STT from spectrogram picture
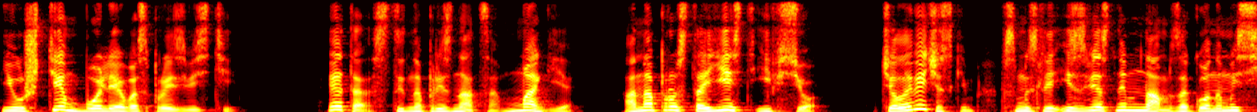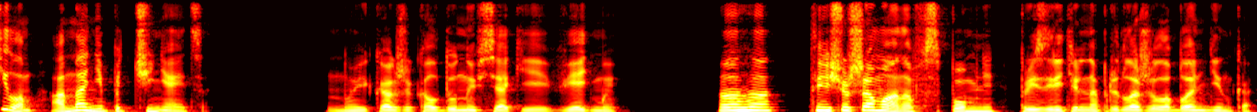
и уж тем более воспроизвести. Это, стыдно признаться, магия. Она просто есть и все. Человеческим, в смысле известным нам законам и силам, она не подчиняется. Ну и как же колдуны всякие, ведьмы? Ага, ты еще шаманов вспомни, презрительно предложила блондинка.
